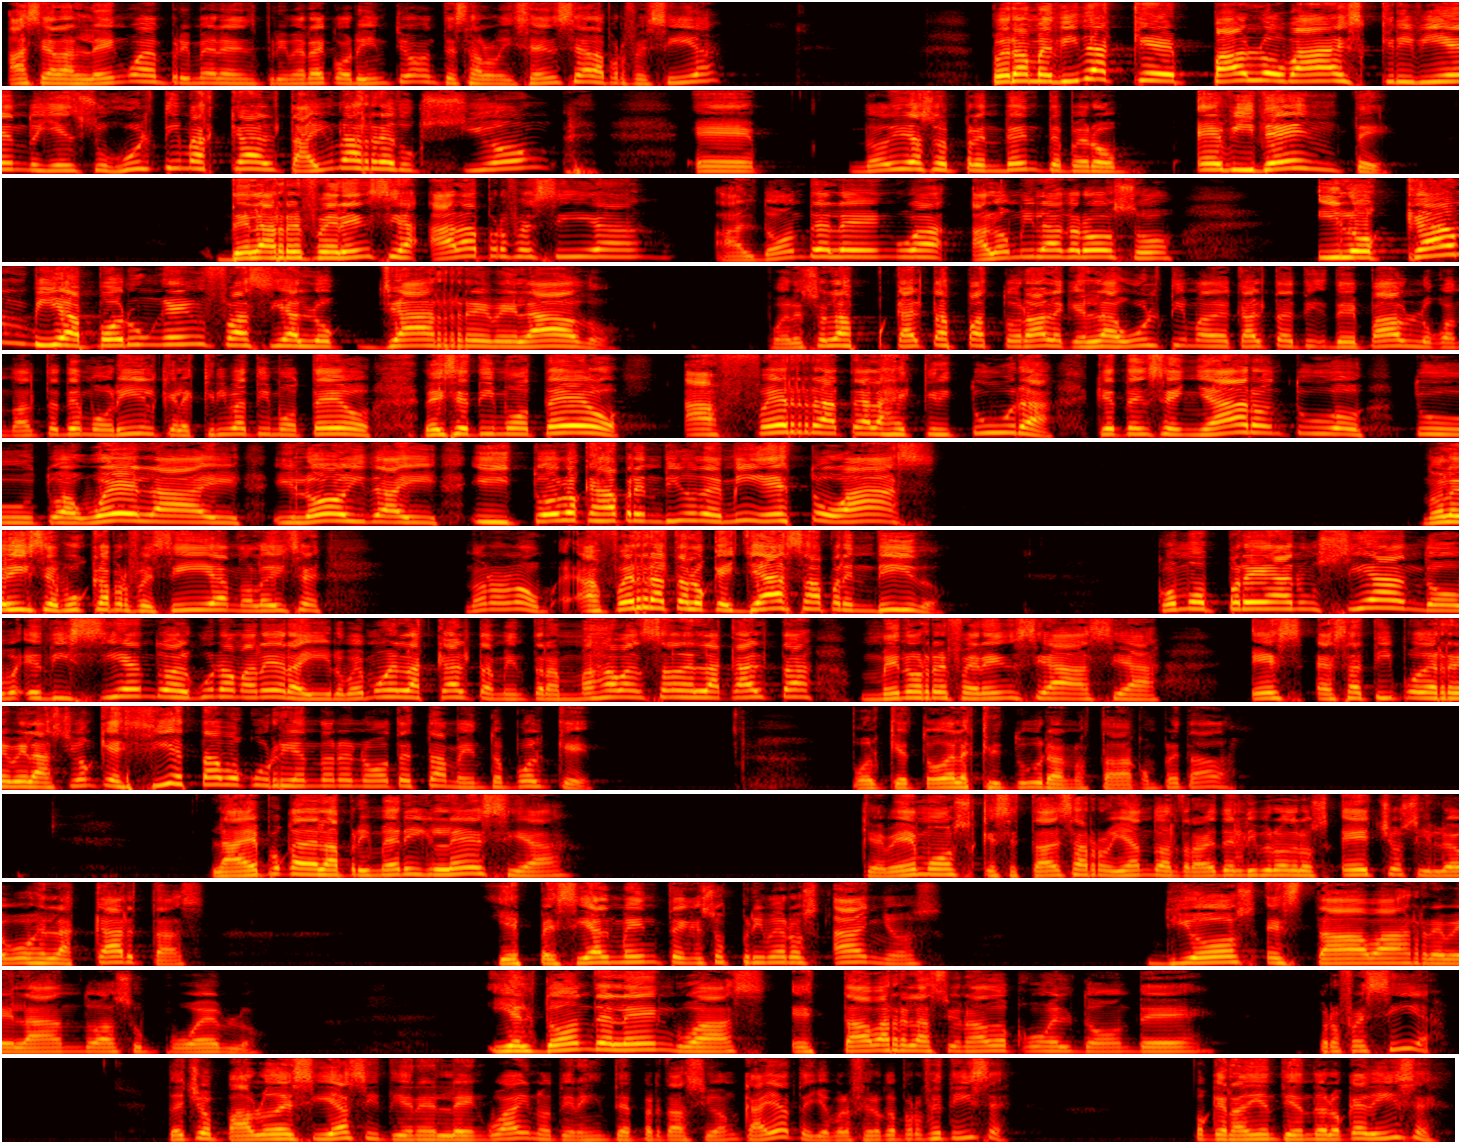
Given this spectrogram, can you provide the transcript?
hacia las lenguas en primera, en primera de Corintios, en Tesalonicense, a la profecía. Pero a medida que Pablo va escribiendo y en sus últimas cartas hay una reducción, eh, no diría sorprendente, pero evidente de la referencia a la profecía, al don de lengua, a lo milagroso, y lo cambia por un énfasis a lo ya revelado. Por eso las cartas pastorales, que es la última de carta de Pablo, cuando antes de morir, que le escribe a Timoteo, le dice, Timoteo, aférrate a las escrituras que te enseñaron tu, tu, abuela y, y Loida y, y todo lo que has aprendido de mí, esto haz. No le dice busca profecía, no le dice, no, no, no, aférrate a lo que ya has aprendido como preanunciando, eh, diciendo de alguna manera, y lo vemos en la carta, mientras más avanzada es la carta, menos referencia hacia ese tipo de revelación que sí estaba ocurriendo en el Nuevo Testamento. ¿Por qué? Porque toda la escritura no estaba completada. La época de la primera iglesia que vemos que se está desarrollando a través del libro de los hechos y luego en las cartas, y especialmente en esos primeros años, Dios estaba revelando a su pueblo. Y el don de lenguas estaba relacionado con el don de profecía. De hecho, Pablo decía, si tienes lengua y no tienes interpretación, cállate, yo prefiero que profetice, porque nadie entiende lo que dice.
